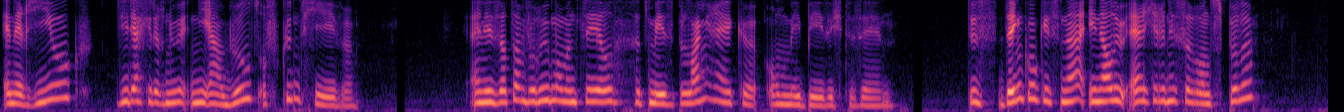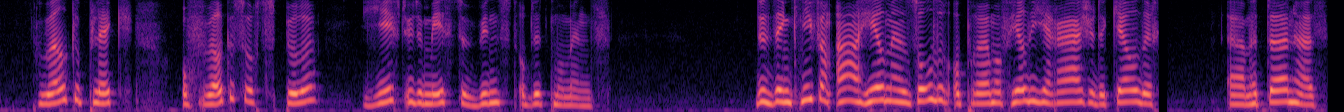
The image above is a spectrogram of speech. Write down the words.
energie ook, die dat je er nu niet aan wilt of kunt geven. En is dat dan voor u momenteel het meest belangrijke om mee bezig te zijn? Dus denk ook eens na in al uw ergernissen rond spullen. Welke plek of welke soort spullen geeft u de meeste winst op dit moment? Dus denk niet van, ah, heel mijn zolder opruimen of heel die garage, de kelder, um, het tuinhuis.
